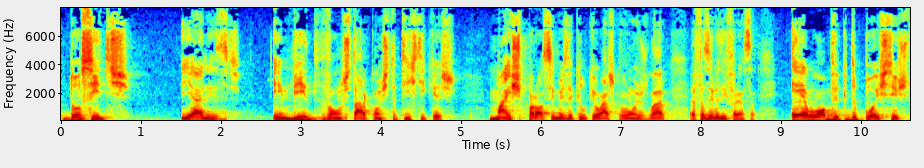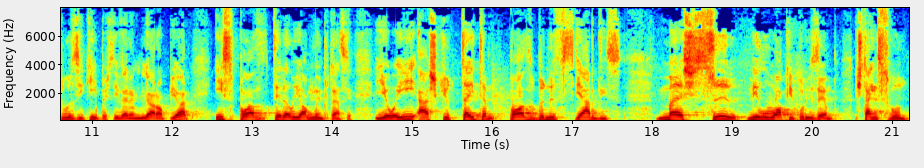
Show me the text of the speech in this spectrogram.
Doncic, Yanis, Embiid vão estar com estatísticas mais próximas daquilo que eu acho que vão ajudar a fazer a diferença. É óbvio que depois, se as tuas equipas estiverem melhor ou pior, isso pode ter ali alguma importância. E eu aí acho que o Tatum pode beneficiar disso. Mas se Milwaukee, por exemplo, que está em segundo,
